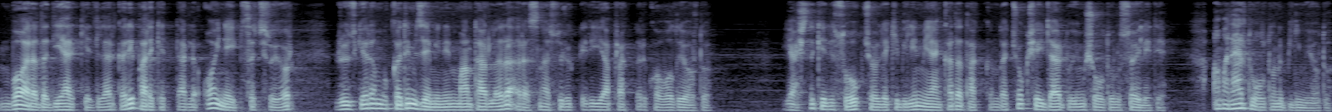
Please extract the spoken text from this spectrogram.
bu arada diğer kediler garip hareketlerle oynayıp sıçrıyor Rüzgarın bu kadim zeminin mantarları arasına sürüklediği yaprakları kovalıyordu. Yaşlı kedi soğuk çöldeki bilinmeyen Kadat hakkında çok şeyler duymuş olduğunu söyledi. Ama nerede olduğunu bilmiyordu.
